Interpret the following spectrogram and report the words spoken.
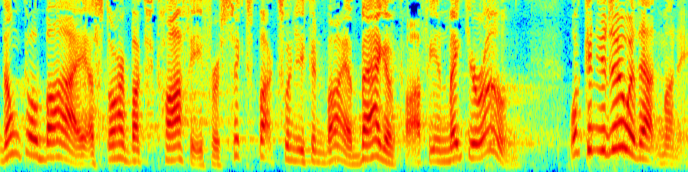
Don't go buy a Starbucks coffee for six bucks when you can buy a bag of coffee and make your own. What can you do with that money?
